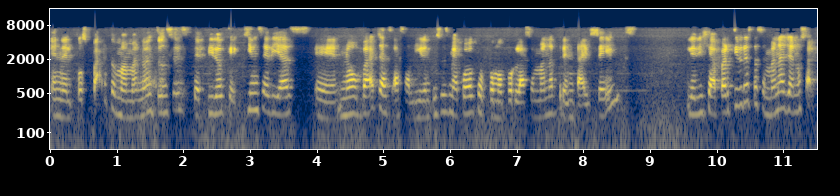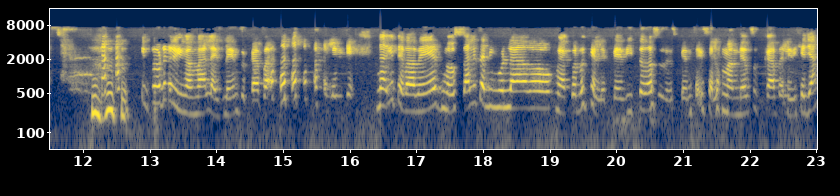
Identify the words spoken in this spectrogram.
en el posparto, mamá, ¿no? Entonces te pido que 15 días eh, no vayas a salir. Entonces me acuerdo que como por la semana 36 le dije, a partir de esta semana ya no sales. y pobre de mi mamá la aislé en su casa. le dije, nadie te va a ver, no sales a ningún lado. Me acuerdo que le pedí toda su despensa y se la mandé a su casa. Le dije, ya,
